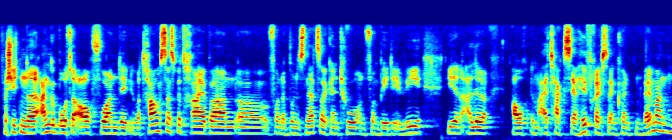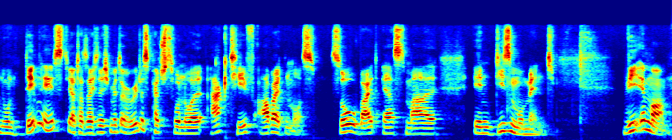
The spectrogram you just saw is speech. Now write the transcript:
verschiedene Angebote auch von den Übertragungsnetzbetreibern, äh, von der Bundesnetzagentur und vom BDW, die dann alle auch im Alltag sehr hilfreich sein könnten, wenn man nun demnächst ja tatsächlich mit dem Redispatch 2.0 aktiv arbeiten muss. Soweit erstmal in diesem Moment. Wie immer,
